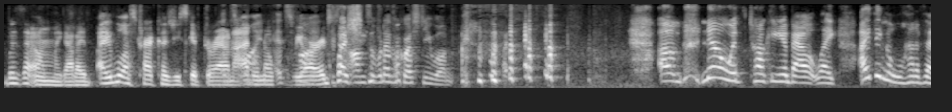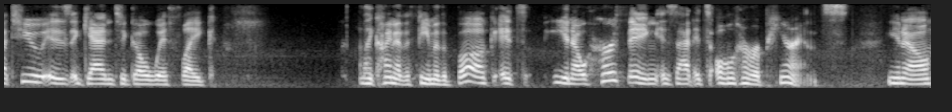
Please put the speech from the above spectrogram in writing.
was that oh my god i, I lost track because you skipped around. I don't know It's where we are. Just Question- answer whatever question you want. um no with talking about like i think a lot of that too is again to go with like like kind of the theme of the book. It's you know her thing is that it's all her appearance you know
